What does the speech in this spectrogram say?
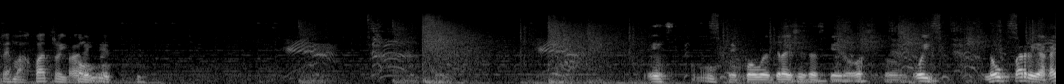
3 más 4 y combo. que- Este Power Drive es asqueroso. Uy, low parry acá.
